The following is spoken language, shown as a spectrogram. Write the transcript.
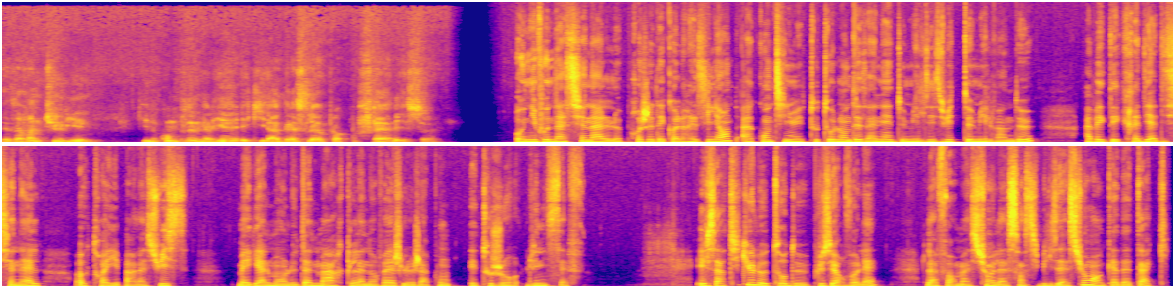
des aventuriers qui ne comprennent rien et qui agressent leurs propres frères et sœurs. Au niveau national, le projet d'école résiliente a continué tout au long des années 2018-2022 avec des crédits additionnels octroyés par la Suisse, mais également le Danemark, la Norvège, le Japon et toujours l'UNICEF. Il s'articule autour de plusieurs volets, la formation et la sensibilisation en cas d'attaque,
